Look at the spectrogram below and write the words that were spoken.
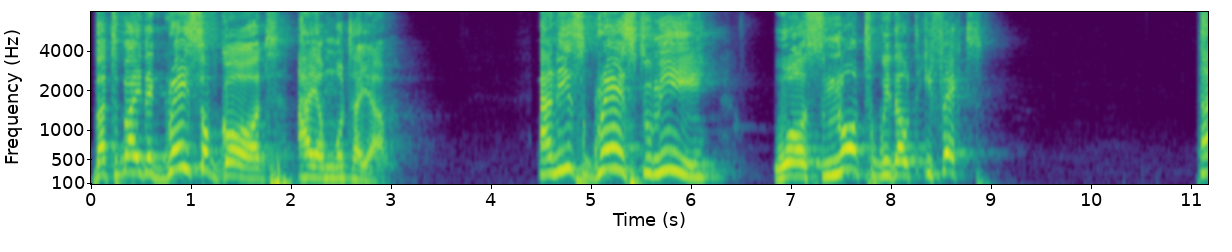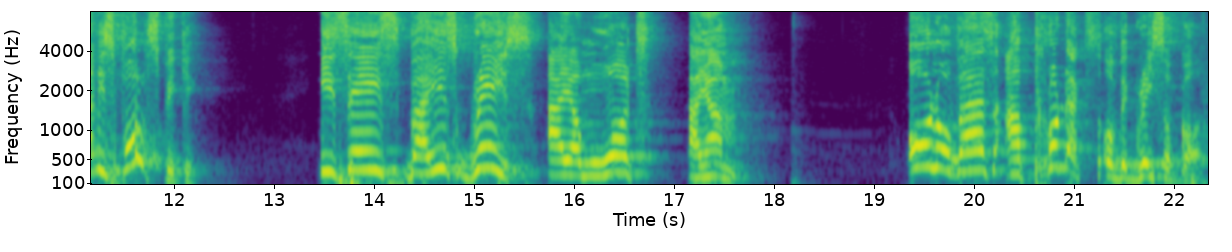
But by the grace of God, I am what I am. And his grace to me was not without effect. That is Paul speaking. He says, By his grace, I am what I am. All of us are products of the grace of God.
